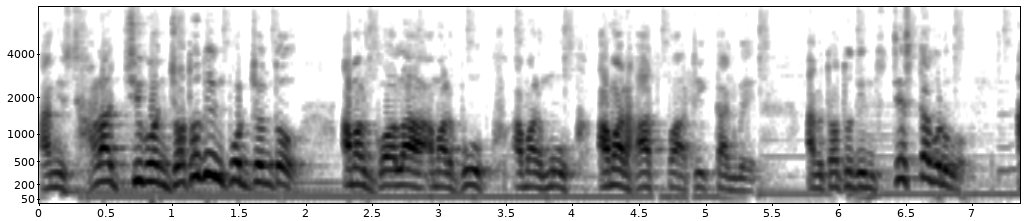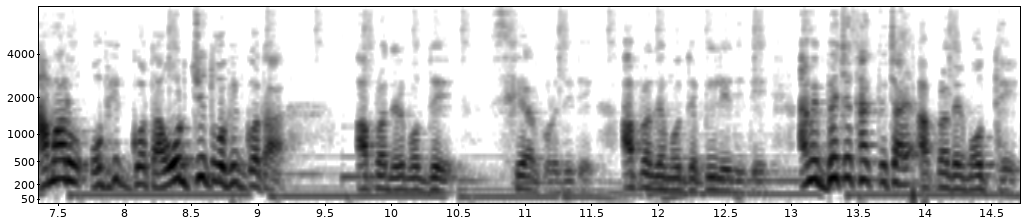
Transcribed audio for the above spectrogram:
আমি সারা জীবন যতদিন পর্যন্ত আমার গলা, আমার বুক, আমার মুখ, আমার হাত পা ঠিক থাকবে। আমি ততদিন চেষ্টা করব আমার অভিজ্ঞতা, অর্জিত অভিজ্ঞতা আপনাদের মধ্যে শেয়ার করে দিতে, আপনাদের মধ্যে বিলে দিতে। আমি বেঁচে থাকতে চাই আপনাদের মধ্যে।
